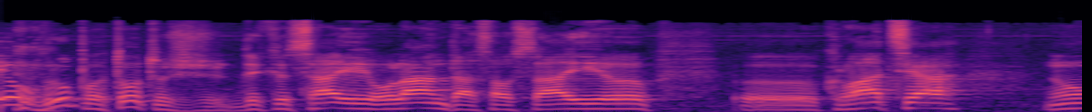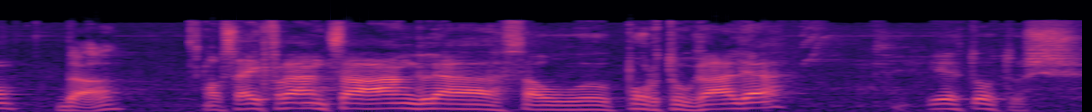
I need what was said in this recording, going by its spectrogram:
e o grupă, totuși, decât să ai Olanda sau să ai uh, uh, Croația, nu? Da. O să ai Franța, Anglia sau uh, Portugalia, e totuși.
